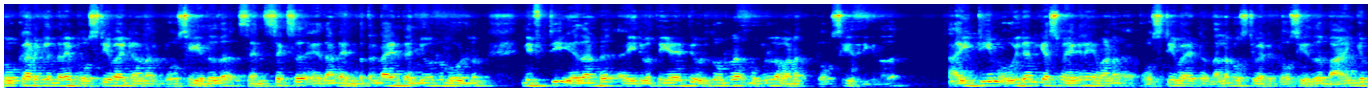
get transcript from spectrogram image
നോക്കുകയാണെങ്കിൽ ഇന്നലെ പോസിറ്റീവ് ആയിട്ടാണ് ക്ലോസ് ചെയ്തത്. സെൻസെക്സ് ഏതാണ്ട് എൺപത്തിരണ്ടായിരത്തി അഞ്ഞൂറിന് മുകളിലും നിഫ്റ്റി ഏതാണ്ട് ഇരുപത്തി അയ്യായിരത്തി ഒരുന്നൂറിന് മുകളിലുമാണ് ക്ലോസ് ചെയ്തിരിക്കുന്നത്. ഐ ടിയും ഓയിൽ ആൻഡ് ഗ്യാസ് മേഖലയുമാണ് പോസിറ്റീവായിട്ട് നല്ല പോസിറ്റീവായിട്ട് ക്ലോസ് ചെയ്തത്. ബാങ്കും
